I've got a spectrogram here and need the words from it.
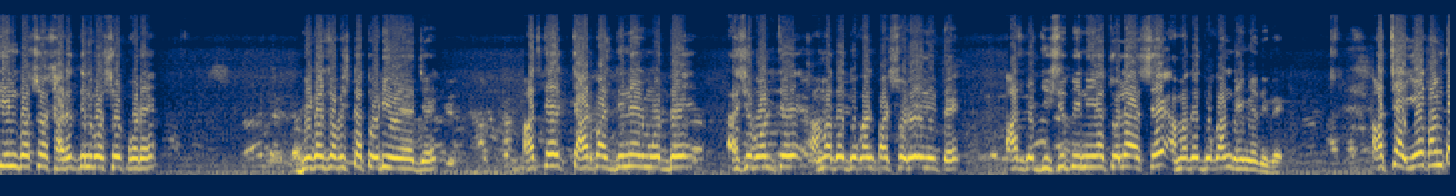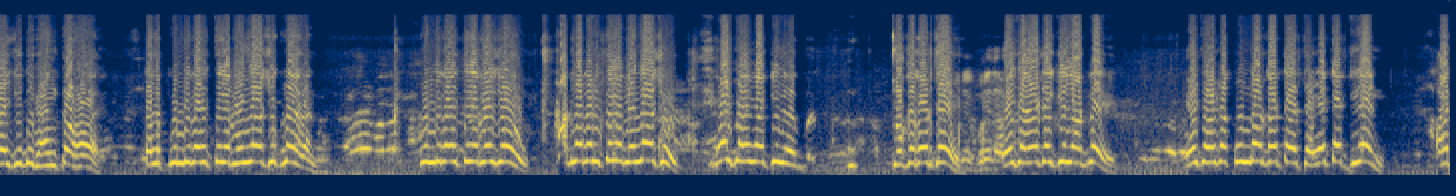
তিন বছর, সাড়ে তিন বছর পরে বিকাশ অফিসটা তৈরি হয়েছে। আজকে চার পাঁচ দিনের মধ্যে এসে বলছে, আমাদের দোকানপাট সরিয়ে দিতে। আজকে জিসিপি নিয়ে চলে আসছে, আমাদের দোকান ভেঙে দিবে। আচ্ছা এখানটায় যদি ভাঙতে হয়, তাহলে পুন্ডিবাড়ির থেকে ভেঙে আসুক না কেন? পুন্ডিবাড়ির থেকে ভেঙে আগলাবাড়ির থেকে ভেঙে আসুক। এই জায়গা কি চোখে পড়ছে? এই জায়গাটা কি লাগবে? এই জায়গাটা কোন দরকারটা আছে? এটা ড্রেন আর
